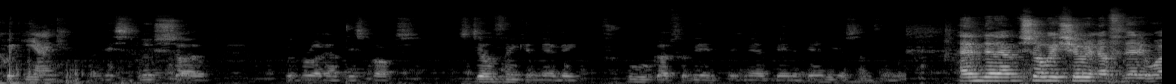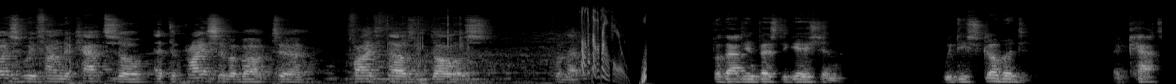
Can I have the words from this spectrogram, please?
quick yank of this loose soil, we brought out this box. Still thinking maybe, oh, God forbid, it may have been a baby or something. And um, so we, sure enough, there it was. We found a cat. So at the price of about uh, five thousand dollars for that For that investigation, we discovered a cat.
